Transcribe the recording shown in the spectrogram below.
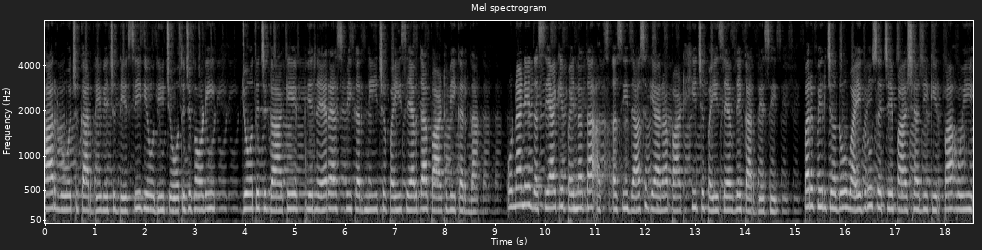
ਹਰ ਰੋਜ਼ ਘਰ ਦੇ ਵਿੱਚ ਦੇਸੀ ਘਿਓ ਦੀ ਜੋਤ ਜਗਾਉਣੀ, ਜੋਤ ਜਗਾ ਕੇ ਫਿਰ ਰਹਿ ਰਸ ਵੀ ਕਰਨੀ ਚਪਈ ਸਾਹਿਬ ਦਾ ਪਾਠ ਵੀ ਕਰਨਾ। ਉਹਨਾਂ ਨੇ ਦੱਸਿਆ ਕਿ ਪਹਿਲਾਂ ਤਾਂ ਅਸੀਂ 10 11 ਪਾਠ ਹੀ ਚਪਈ ਸਾਹਿਬ ਦੇ ਕਰਦੇ ਸੀ। ਪਰ ਫਿਰ ਜਦੋਂ ਵਾਹਿਗੁਰੂ ਸੱਚੇ ਪਾਤਸ਼ਾਹ ਦੀ ਕਿਰਪਾ ਹੋਈ,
